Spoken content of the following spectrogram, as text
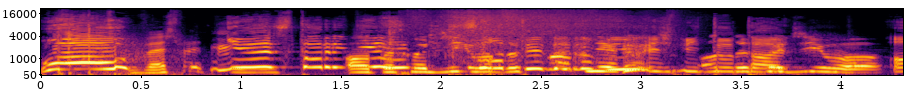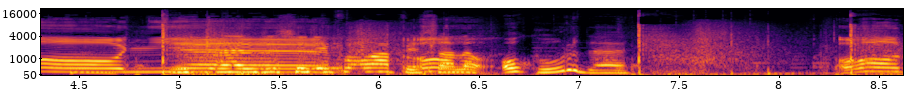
Wow! weszłeś... Nie, stary, O to nie! chodziło, Co ty dosłownie. narobiłeś mi O to tutaj? chodziło. O nie! Myślałem, że się nie połapiesz, O. ale... O kurde! O Dobra,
